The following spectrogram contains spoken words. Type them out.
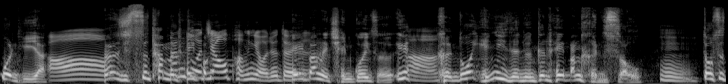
问题呀。哦，但是是他们当做交朋友就对了。黑帮的潜规则，因为很多演艺人员跟黑帮很熟，嗯，都是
